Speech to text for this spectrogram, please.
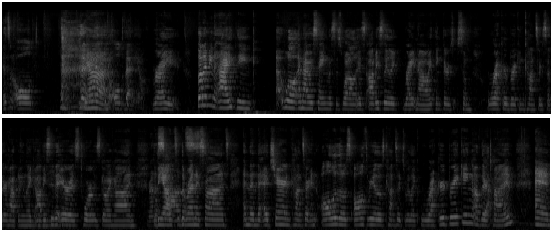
it's an old Yeah. an old venue Right. But I mean, I think well, and I was saying this as well is obviously like right now I think there's some record-breaking concerts that are happening. Like obviously the mm-hmm. Eras tour is going on, the Beyonce, the Renaissance. And then the Ed Sheeran concert, and all of those, all three of those concerts were like record-breaking of their Yeah. time, and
